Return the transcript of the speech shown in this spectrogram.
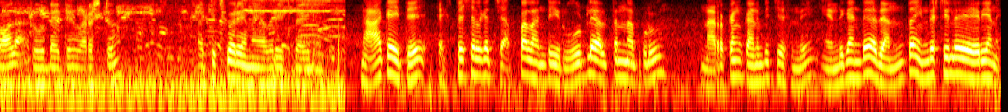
బాగా రోడ్ అయితే వరస్ట్. పట్టించుకోరేమో ఎవరు ఇటు సైడ్. నాకైతే ఎస్పెషల్గా చెప్పాలంటే ఈ రోడ్లో వెళ్తున్నప్పుడు నరకం కనిపించేసింది. ఎందుకంటే అది అంతా ఇండస్ట్రియల్ ఏరియానే.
